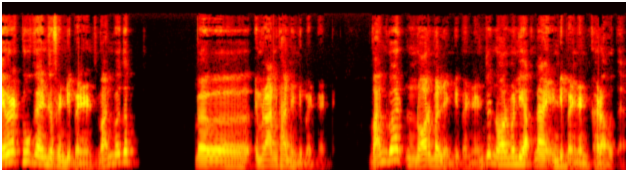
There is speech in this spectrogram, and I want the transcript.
there are two kind of independent one were the Imran Khan independent one were normal independent जो नॉर्मली अपना इंडिपेंडेंट खड़ा होता है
